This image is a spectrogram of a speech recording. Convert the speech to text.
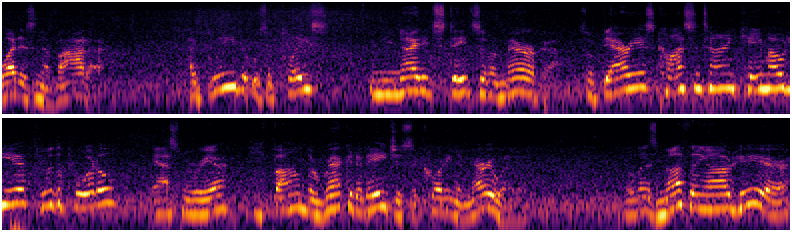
What is Nevada? I believe it was a place in the United States of America. So Darius Constantine came out here through the portal? asked Maria. He found the record of ages, according to Merriweather. Well, there's nothing out here.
